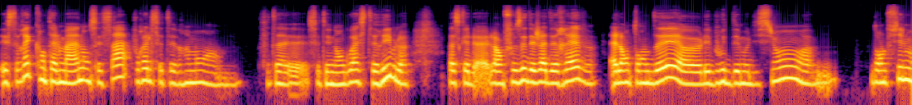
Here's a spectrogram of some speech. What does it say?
Et c'est vrai que quand elle m'a annoncé ça, pour elle c'était vraiment c'était une angoisse terrible parce qu'elle en faisait déjà des rêves. Elle entendait les bruits de démolition. Dans le film,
